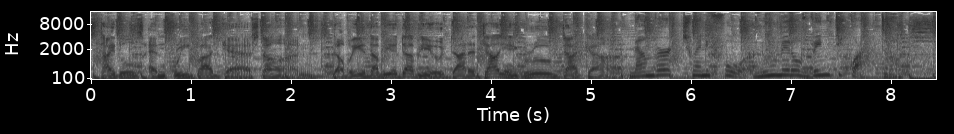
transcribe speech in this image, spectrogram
Titles and free podcast on www.italiangroove.com. Number 24, numero 24.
